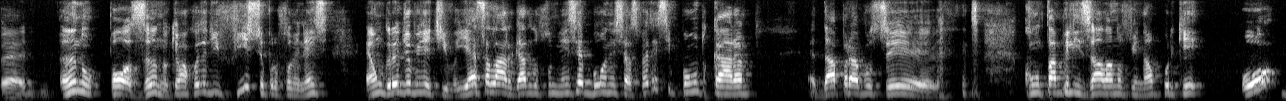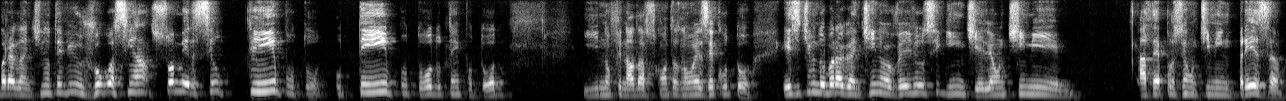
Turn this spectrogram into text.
é, ano pós ano, que é uma coisa difícil para o Fluminense, é um grande objetivo. E essa largada do Fluminense é boa nesse aspecto. Esse ponto, cara, dá para você contabilizar lá no final, porque o Bragantino teve o jogo assim a sua mercê o tempo todo, o tempo todo, o tempo todo. E no final das contas não executou. Esse time do Bragantino, eu vejo o seguinte: ele é um time até por ser um time empresa,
